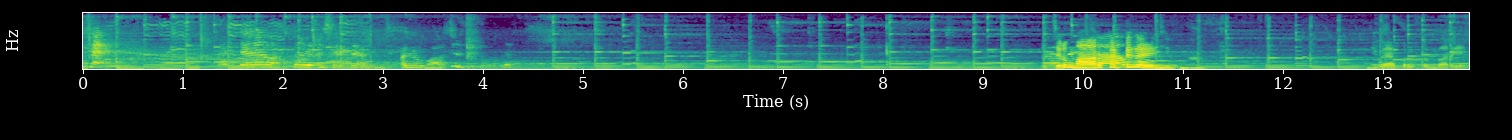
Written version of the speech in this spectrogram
വലിയ മറ്റേ ആ ബ- മാറ്റു ടീച്ചർ മാർക്കിട്ട് കഴിഞ്ഞു. പേപ്പർ കിട്ടും പറയാം.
